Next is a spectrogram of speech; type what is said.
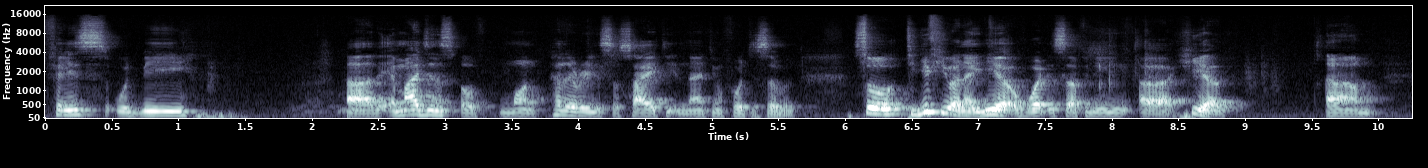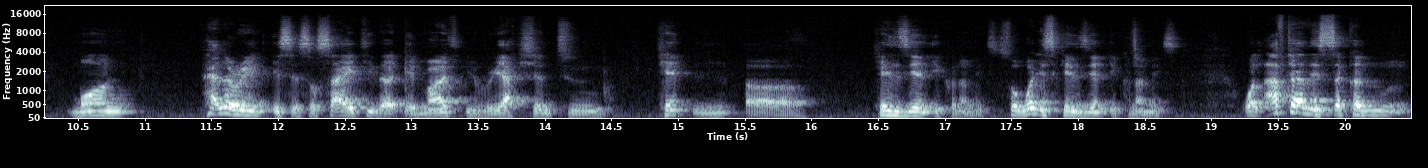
phase would be uh, the emergence of Mont Pelerin society in 1947. So to give you an idea of what is happening uh, here, um, Mont Pelerin is a society that emerged in reaction to uh, Keynesian economics. So what is Keynesian economics? Well, after the second,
